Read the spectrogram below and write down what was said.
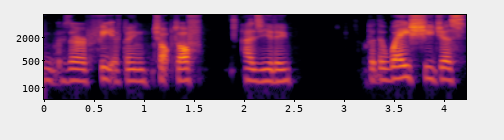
mm, because her feet have been chopped off, as you do, but the way she just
